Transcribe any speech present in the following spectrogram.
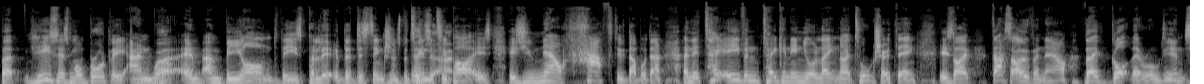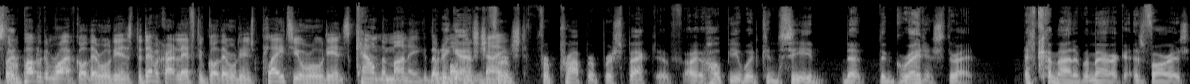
but he says more broadly and, well, uh, and, and, beyond these the distinctions between the two parties is you now have to double down. And it ta- even taken in your late night talk show thing is like, that's over now. They've got their audience. The Republican right have got their audience. The Democrat left have got their audience. Play to your audience, count the money. The but model's again, changed. For, for proper perspective, I hope you would concede that the greatest threat that come out of America as far as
